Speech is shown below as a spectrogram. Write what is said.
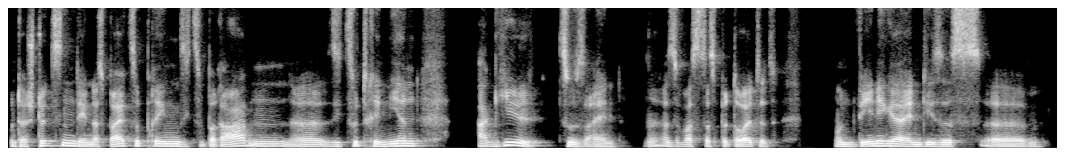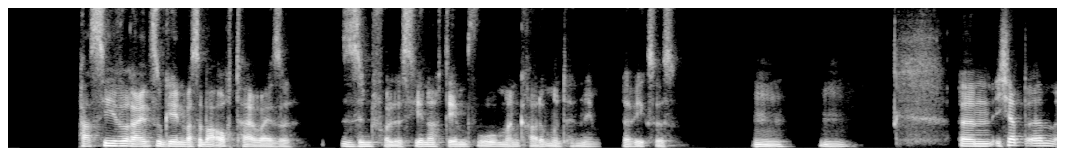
unterstützen, denen das beizubringen, sie zu beraten, äh, sie zu trainieren, agil zu sein. Ne? Also was das bedeutet und weniger in dieses äh, Passive reinzugehen, was aber auch teilweise sinnvoll ist, je nachdem, wo man gerade im Unternehmen unterwegs ist. Mhm. Mhm. Ähm, ich habe, ähm,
